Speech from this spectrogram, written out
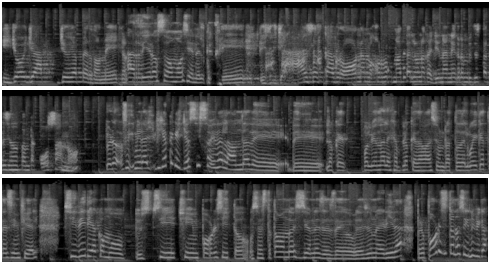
y yo ya, yo ya perdoné. Arrieros somos y en el que sí, dices ya, esa cabrona, mejor mátale una gallina negra en vez de estar diciendo tanta cosa, ¿no? Pero mira, fíjate que yo sí soy de la onda de, de lo que, volviendo al ejemplo que daba hace un rato del güey que te es infiel, sí diría como, pues sí, chin, pobrecito. O sea, está tomando decisiones desde, desde una herida, pero pobrecito no significa,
